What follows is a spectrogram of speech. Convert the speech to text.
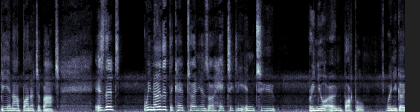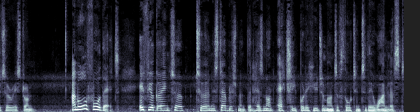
bee in our bonnet about is that we know that the Capetonians are hectically into bring your own bottle when you go to a restaurant. I'm all for that if you're going to, to an establishment that has not actually put a huge amount of thought into their wine list.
